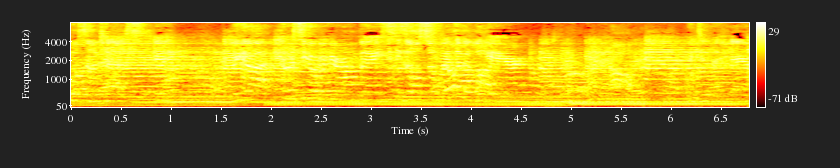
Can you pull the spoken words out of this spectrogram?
was on test. And we got Chrissy over here on bass. He's also my doppelganger. Oh, we do the hair.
